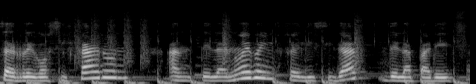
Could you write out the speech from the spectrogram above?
se regocijaron ante la nueva infelicidad de la pareja.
